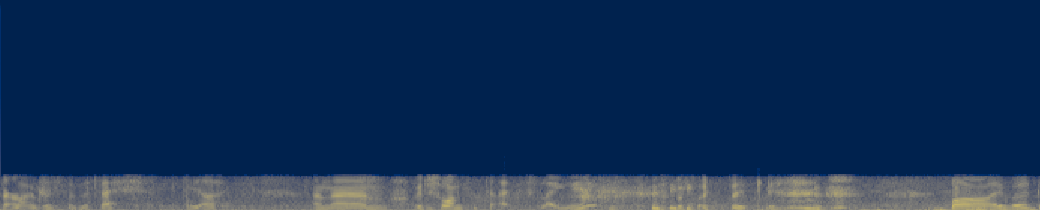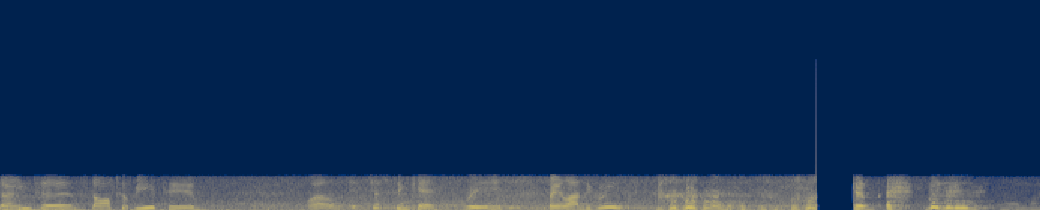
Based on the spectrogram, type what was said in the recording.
snacks. Library for the sesh. Yeah. And then we just wanted to explain why we're going to start up YouTube. Well, it's just in case we fail our degrees. Good. oh, my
